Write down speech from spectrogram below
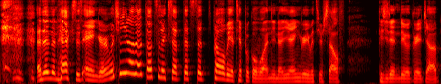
and then the next is anger, which you know that that's an accept that's, that's probably a typical one. You know, you're angry with yourself because you didn't do a great job.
